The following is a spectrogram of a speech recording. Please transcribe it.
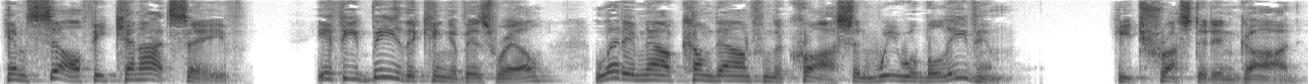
himself he cannot save. If he be the king of Israel, let him now come down from the cross, and we will believe him. He trusted in God.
